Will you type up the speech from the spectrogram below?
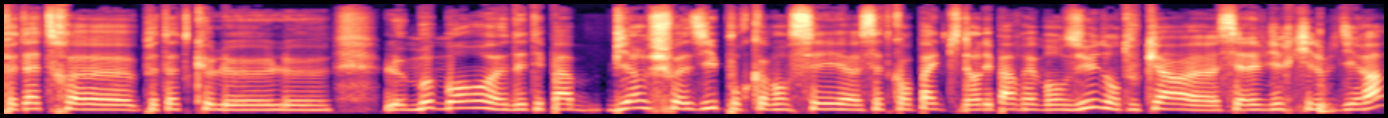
Peut-être euh, peut-être que le, le, le moment euh, n'était pas bien choisi pour commencer cette campagne qui n'en est pas vraiment une. En tout cas, c'est l'avenir qui nous le dira.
